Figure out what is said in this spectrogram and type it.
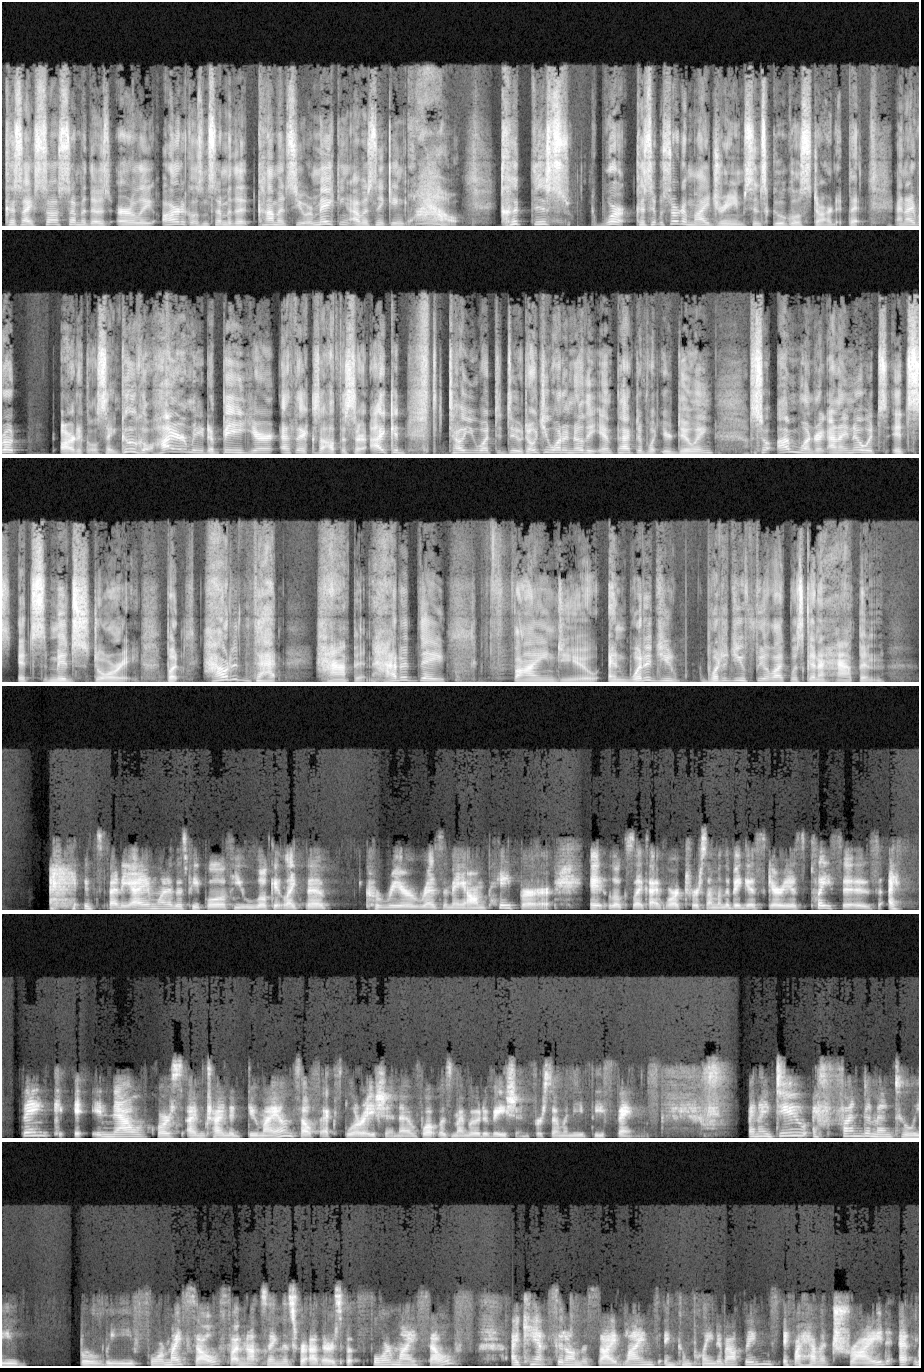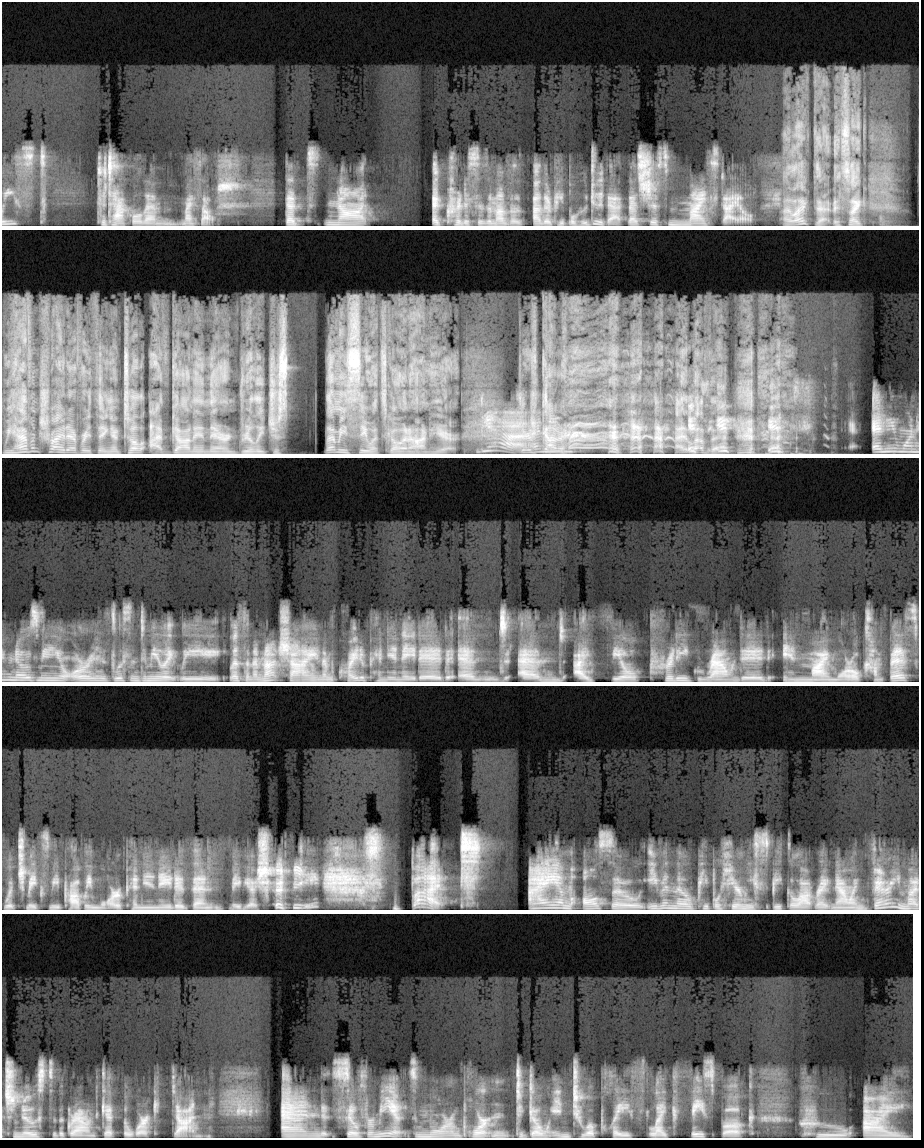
because I saw some of those early articles and some of the comments you were making, I was thinking, wow, could this work? Because it was sort of my dream since Google started. But and I wrote articles saying, Google, hire me to be your ethics officer. I could tell you what to do. Don't you want to know the impact of what you're doing? So I'm wondering, and I know it's it's it's mid story, but how did that happen? How did they find you and what did you what did you feel like was going to happen? It's funny. I am one of those people if you look at like the career resume on paper, it looks like I've worked for some of the biggest, scariest places. I think it, now, of course, I'm trying to do my own self exploration of what was my motivation for so many of these things. And I do, I fundamentally believe for myself, I'm not saying this for others, but for myself, I can't sit on the sidelines and complain about things if I haven't tried at least to tackle them myself. That's not a criticism of other people who do that. That's just my style. I like that. It's like we haven't tried everything until I've gone in there and really just let me see what's going on here. Yeah. There's I gotta mean, I love that. It's, it's anyone who knows me or has listened to me lately, listen, I'm not shy and I'm quite opinionated and and I feel pretty grounded in my moral compass, which makes me probably more opinionated than maybe I should be. But I am also, even though people hear me speak a lot right now, I'm very much nose to the ground, get the work done. And so for me, it's more important to go into a place like Facebook, who I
